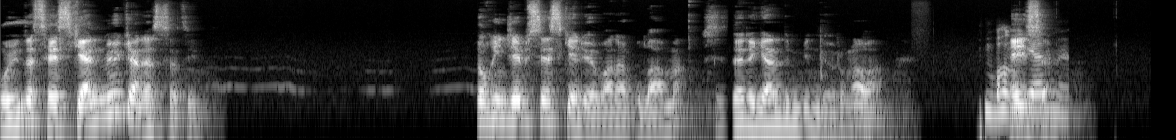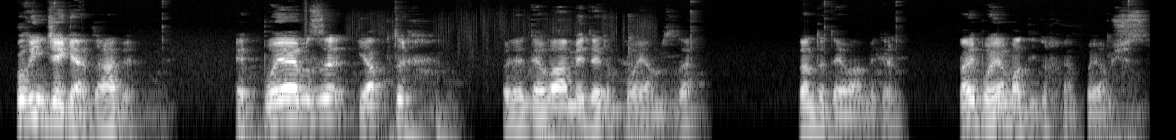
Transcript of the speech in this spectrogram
Oyunda ses gelmiyor ki anasını satayım. Çok ince bir ses geliyor bana kulağıma. Sizlere geldim bilmiyorum ama. Bana Neyse. gelmiyor. Çok ince geldi abi. Evet boyamızı yaptık. Böyle devam edelim boyamızda. Buradan da devam edelim. Burayı boyamadıydık. Yani boyamışız.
